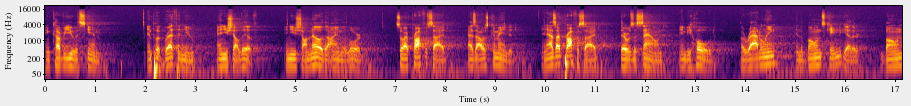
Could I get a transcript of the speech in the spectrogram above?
and cover you with skin, and put breath in you, and you shall live. And you shall know that I am the Lord. So I prophesied as I was commanded. And as I prophesied, there was a sound, and behold, a rattling, and the bones came together, bone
